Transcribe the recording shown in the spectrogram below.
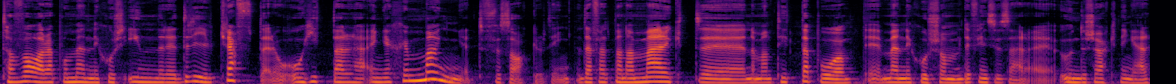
ta vara på människors inre drivkrafter och, och hitta det här engagemanget för saker och ting. Därför att man har märkt eh, när man tittar på eh, människor som, det finns ju så här eh, undersökningar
